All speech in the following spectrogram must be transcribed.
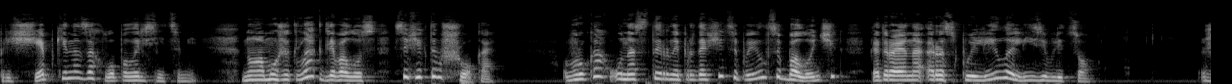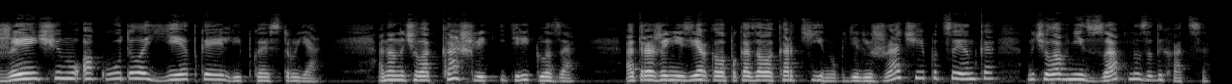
Прищепкина захлопала ресницами. «Ну а может, лак для волос с эффектом шока?» В руках у настырной продавщицы появился баллончик, который она распылила Лизе в лицо. Женщину окутала едкая липкая струя. Она начала кашлять и тереть глаза. Отражение зеркала показало картину, где лежачая пациентка начала внезапно задыхаться.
